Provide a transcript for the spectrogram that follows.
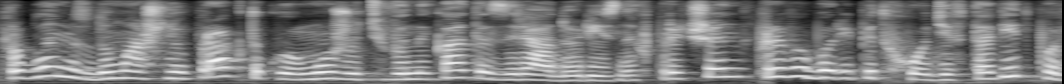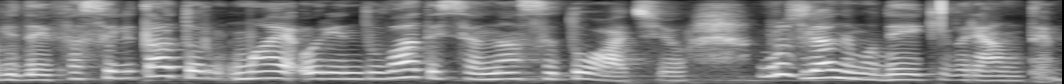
Проблеми з домашньою практикою можуть виникати з ряду різних причин. При виборі підходів та відповідей фасилітатор має орієнтуватися на ситуацію. Розглянемо деякі варіанти.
